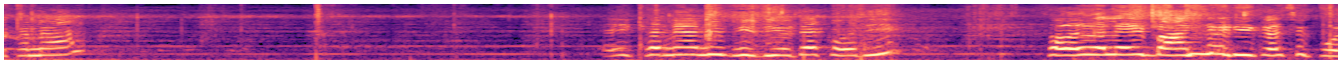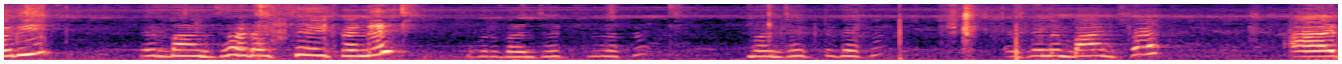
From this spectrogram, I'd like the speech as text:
এখানে। এইখানে আমি ভিডিওটা করি। সবাই বলে এই বাঁঝাড়ির কাছে করি। এই বাঁঝাড় আছে এখানে। এবার বাঁঝাড়টা দেখো। বাঁঝাড়টা দেখো। এখানে বাঁঝাড় আর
